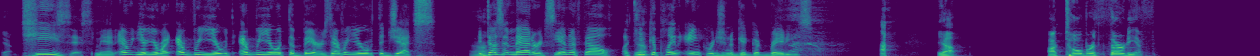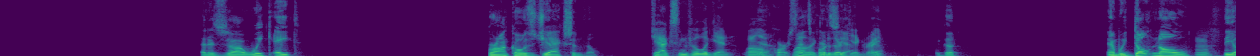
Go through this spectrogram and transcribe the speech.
Yeah. Jesus, man. Every year, you're right. Every year with every year with the Bears, every year with the Jets. Uh-huh. It doesn't matter. It's the NFL. A team Yep. can play in Anchorage and get good ratings. Yep. October 30th. That is uh, week eight. Broncos, Jacksonville. Jacksonville again. Well, Yeah. of course, Well, that's I part of their yeah, gig, right? yeah. Good. And we don't know Mm. the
